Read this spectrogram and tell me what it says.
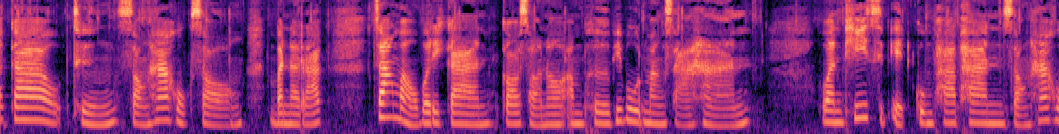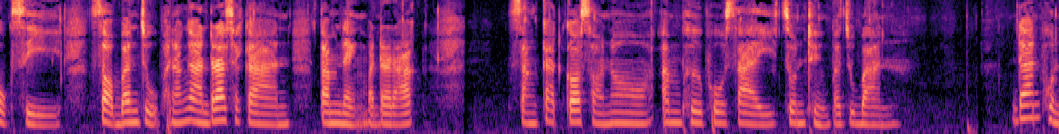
2559 ถึง 2562 บรรรักษ์ จ้างเหมาบริการ กศนอำเภอพิบูลมังสาหาร วันที่ 11 กุมภาพันธ์ 2564 สอบบรรจุพนักงานราชการ ตำแหน่งบรรรักษ์ สังกัด กศนอำเภอโพไซ จนถึงปัจจุบัน ด้านผล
